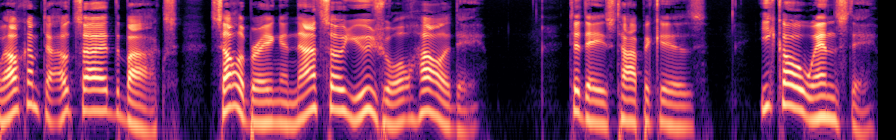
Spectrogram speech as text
Welcome to Outside the Box, celebrating a not so usual holiday. Today's topic is Eco Wednesday.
